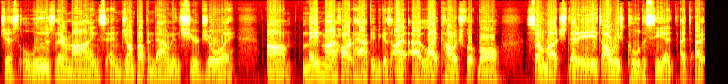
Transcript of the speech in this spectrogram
just lose their minds and jump up and down in sheer joy um, made my heart happy because I, I like college football so much that it's always cool to see a, a,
